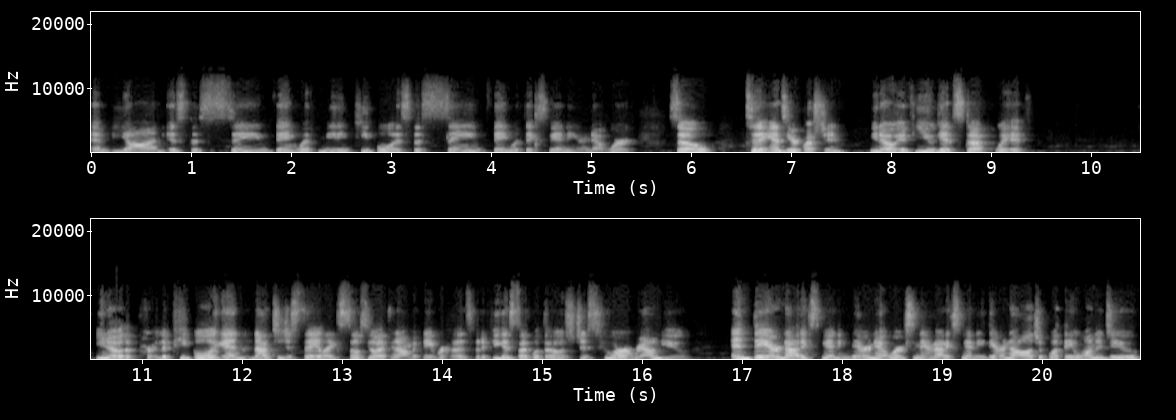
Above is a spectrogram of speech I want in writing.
and beyond. It's the same thing with meeting people, it's the same thing with expanding your network. So, to answer your question, you know, if you get stuck with, you know, the the people again, not to just say like socioeconomic neighborhoods, but if you get stuck with those just who are around you, and they're not expanding their networks and they're not expanding their knowledge of what they want to do,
